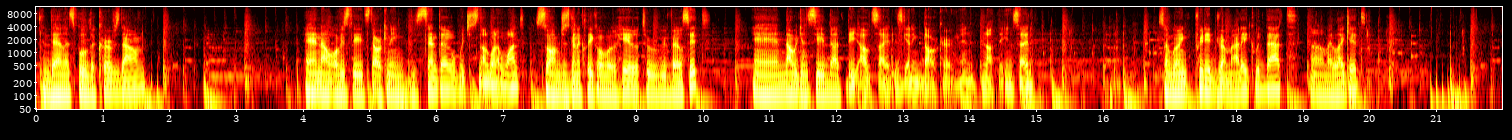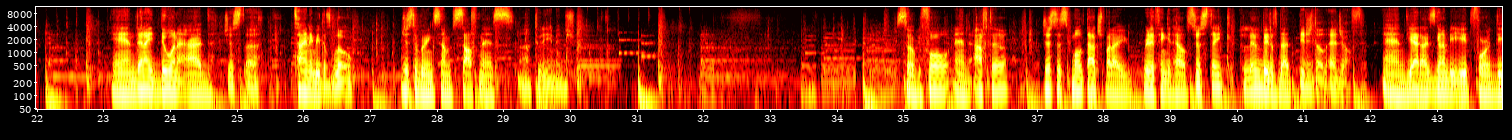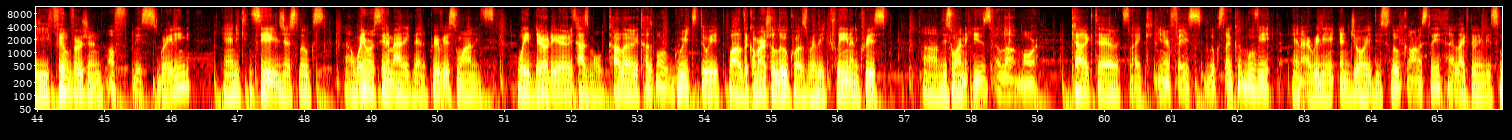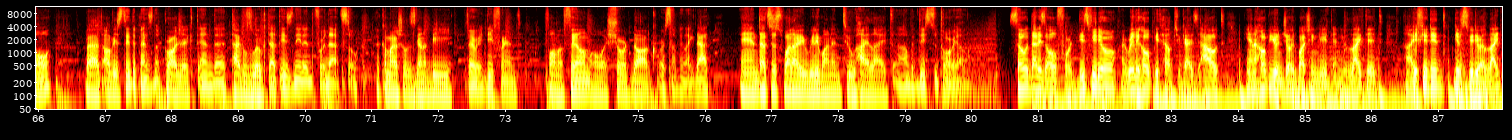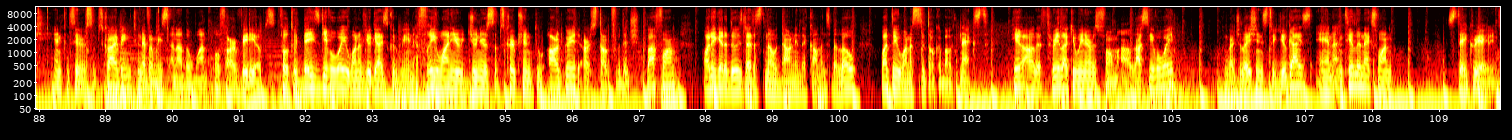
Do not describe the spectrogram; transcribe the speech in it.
And then let's pull the curves down. And now obviously it's darkening the center, which is not what I want. So I'm just gonna click over here to reverse it. And now we can see that the outside is getting darker and not the inside. So I'm going pretty dramatic with that. Um, I like it. And then I do want to add just a tiny bit of glow just to bring some softness uh, to the image. So before and after, just a small touch, but I really think it helps just take a little bit of that digital edge off. And yeah, that's gonna be it for the film version of this grading. And you can see it just looks uh, way more cinematic than the previous one. It's way dirtier, it has more color, it has more grit to it, while the commercial look was really clean and crisp. Um, this one is a lot more character. It's like in your face. It looks like a movie and I really enjoy this look, honestly. I like doing this more, but obviously it depends on the project and the type of look that is needed for that. So a commercial is gonna be very different from a film or a short doc or something like that. And that's just what I really wanted to highlight uh, with this tutorial. So that is all for this video. I really hope it helped you guys out and I hope you enjoyed watching it and you liked it. Uh, if you did, give this video a like and consider subscribing to never miss another one of our videos. For today's giveaway, one of you guys could win a free one-year junior subscription to ArtGrid, our stock footage platform. All you gotta do is let us know down in the comments below what do you want us to talk about next. Here are the three lucky winners from our last giveaway. Congratulations to you guys and until the next one, stay creative.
